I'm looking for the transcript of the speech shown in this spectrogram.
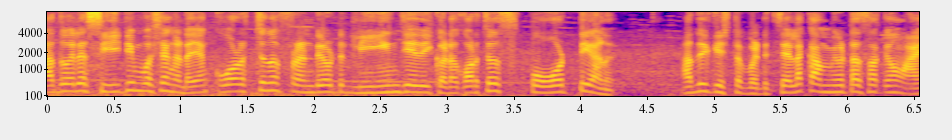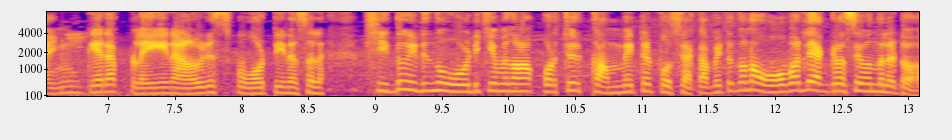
അതുപോലെ സീറ്റിംഗ് പൊസിഷൻ കണ്ടോ? ഞാൻ കുറച്ചൊന്ന് ഫ്രണ്ടിലോട്ട് ലീൻ ചെയ്തിക്കോട്ടെ. കുറച്ച് സ്പോർട്ടിയാണ് അതെനിക്ക് ഇഷ്ടപ്പെട്ടു ചില കമ്പ്യൂട്ടേഴ്സൊക്കെ ഭയങ്കര പ്ലെയിൻ ആണ് ഒരു സ്പോർട്ടിനെസ് അല്ല പക്ഷെ ഇത് ഇരുന്ന് ഓടിക്കുമ്പോൾ കുറച്ചൊരു കമ്മിറ്റഡ് പൊസിഷൻ കമ്മിറ്റഡ് എന്ന് പറഞ്ഞാൽ ഓവർലി അഗ്രസീവ് ഒന്നുമില്ല കേട്ടോ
